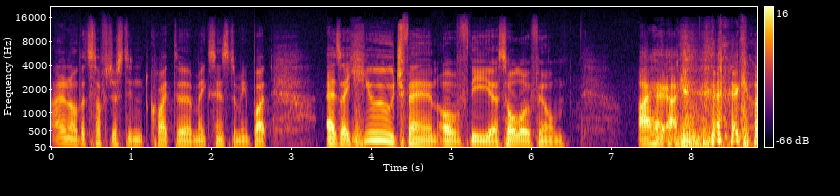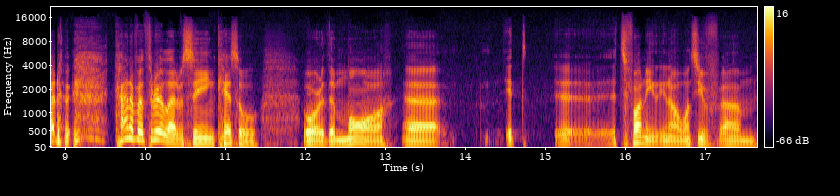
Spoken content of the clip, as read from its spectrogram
I don't know that stuff just didn't quite uh, make sense to me. But as a huge fan of the uh, solo film, I, I got a, kind of a thrill out of seeing Kessel or the Maw. Uh, it uh, it's funny, you know, once you've um,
